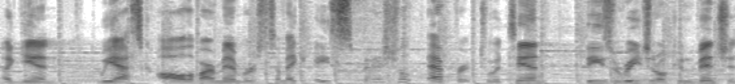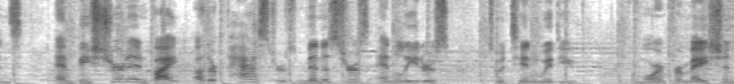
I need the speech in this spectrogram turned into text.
Again, we ask all of our members to make a special effort to attend these regional conventions and be sure to invite other pastors, ministers, and leaders to attend with you. For more information,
